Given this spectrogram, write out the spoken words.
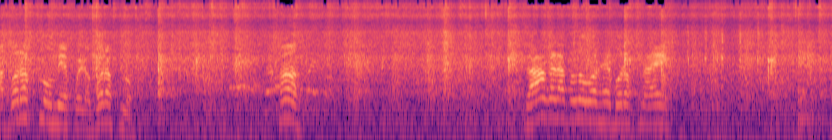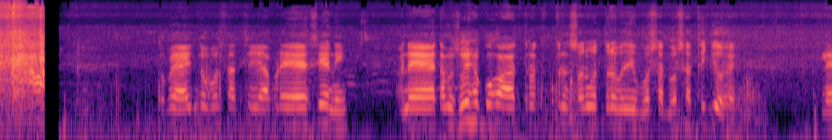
આ બરફનો મેં પડ્યો, બરફનો. હા. ગાંગડા તો વરસે બરફના એ તો ભાઈ, આજનો વરસાદ છે આપણે છે નહીં. અને તમે જોઈ શકો આ તરત સર્વત્ર બધી વરસાદ વરસાદ થઈ ગયો છે. એટલે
